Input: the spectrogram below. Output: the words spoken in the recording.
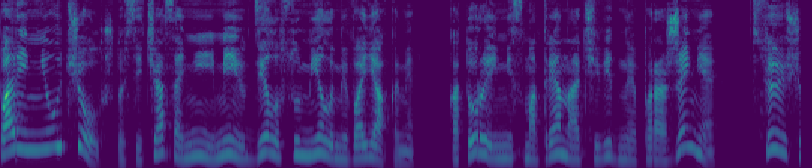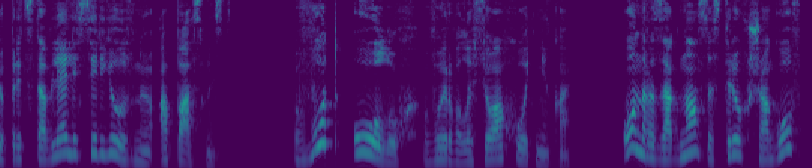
Парень не учел, что сейчас они имеют дело с умелыми вояками, которые, несмотря на очевидное поражение, все еще представляли серьезную опасность. «Вот олух!» — вырвалось у охотника. Он разогнался с трех шагов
